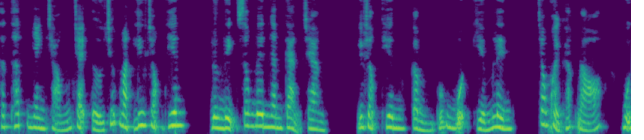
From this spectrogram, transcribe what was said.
Thất thất nhanh chóng chạy tới trước mặt Lưu Trọng Thiên, đường định xông lên ngăn cản chàng. Lưu Trọng Thiên cầm vung mũi kiếm lên, trong khoảnh khắc đó, mũi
